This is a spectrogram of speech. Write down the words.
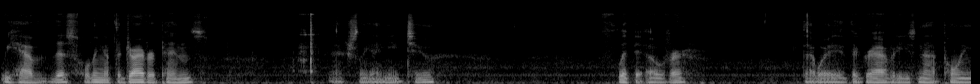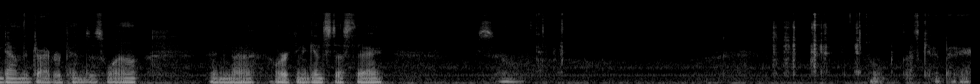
we have this holding up the driver pins. Actually, I need to flip it over. That way the gravity is not pulling down the driver pins as well and uh, working against us there. So, oh, let's get a better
